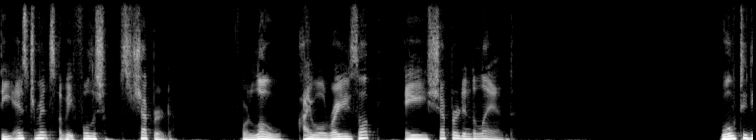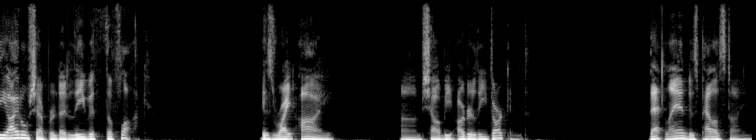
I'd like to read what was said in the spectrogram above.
the instruments of a foolish shepherd, for lo, I will raise up a shepherd in the land. Woe to the idol shepherd that leaveth the flock! His right eye um, shall be utterly darkened. That land is Palestine.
